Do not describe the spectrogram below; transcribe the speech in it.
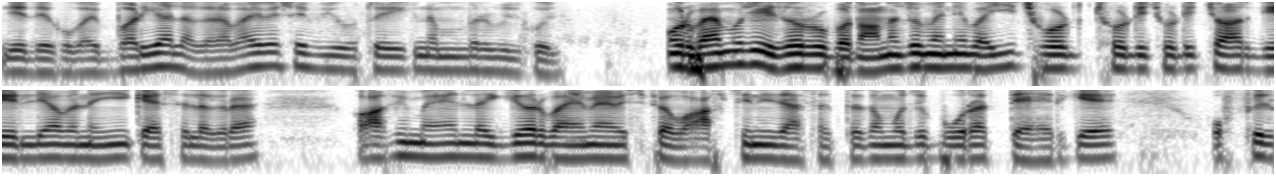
ये देखो भाई, बढ़िया लग रहा है भाई वैसे व्यू तो एक नंबर बिल्कुल। और भाई मुझे ज़रूर बताना जो मैंने भाई छोट छोटी छोटी चार गेलियाँ बनाई हैं, कैसे लग रहा है? काफ़ी मेहनत लगी और भाई मैं इस पर वापसी नहीं जा सकता तो मुझे पूरा तैर के और फिर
